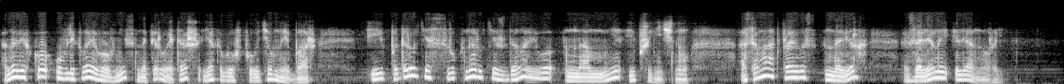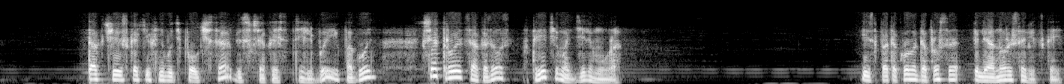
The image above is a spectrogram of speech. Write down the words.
она легко увлекла его вниз на первый этаж, якобы в полутемный бар, и по дороге с рук на руки сдала его нам, мне и Пшеничному, а сама отправилась наверх за Леной Элеонорой. Так через каких-нибудь полчаса, без всякой стрельбы и погонь, вся троица оказалась в третьем отделе Мура. Из протокола допроса Элеоноры Савицкой.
